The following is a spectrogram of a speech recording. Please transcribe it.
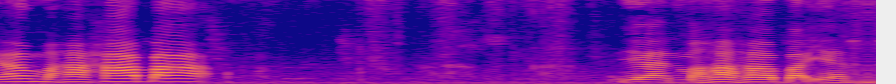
Yan, mahahaba. Yan, mahahaba yan.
